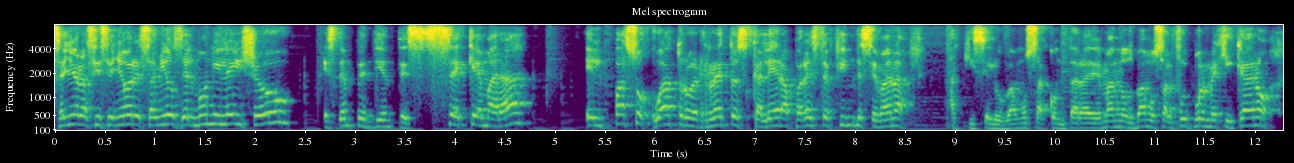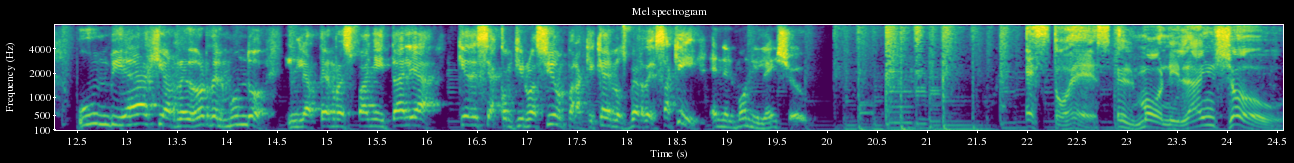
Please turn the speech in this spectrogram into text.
Señoras y señores, amigos del Money Lane Show, estén pendientes. Se quemará el paso 4, el reto escalera para este fin de semana. Aquí se lo vamos a contar. Además, nos vamos al fútbol mexicano. Un viaje alrededor del mundo. Inglaterra, España, Italia. Quédese a continuación para que queden los verdes aquí en el Money Lane Show. Esto es el Money Line Show.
